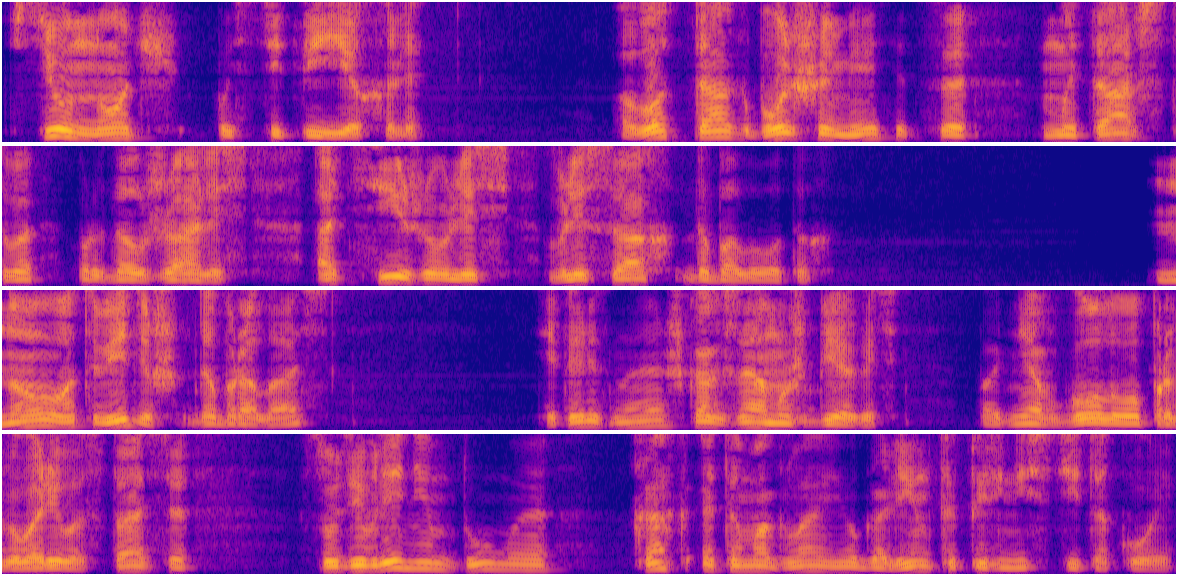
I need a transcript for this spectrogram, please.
Всю ночь по степи ехали. Вот так больше месяца мытарства продолжались, отсиживались в лесах да болотах. Ну вот видишь, добралась. Теперь знаешь, как замуж бегать, подняв голову, проговорила Стася, с удивлением думая, как это могла ее Галинка перенести такое.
